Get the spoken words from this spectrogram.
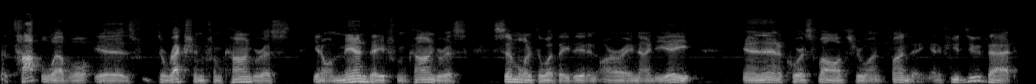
the top level is direction from Congress you know, a mandate from Congress similar to what they did in RA 98, and then of course follow through on funding. And if you do that,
